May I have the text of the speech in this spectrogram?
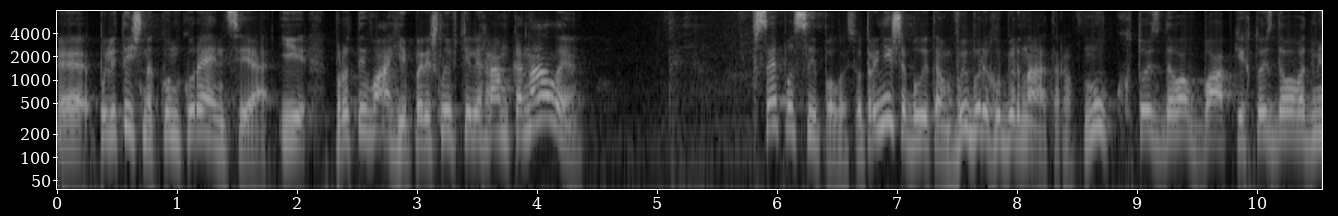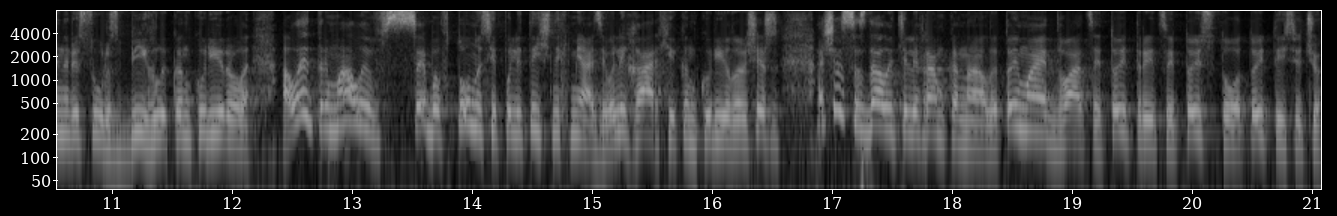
е, політична конкуренція і противаги перейшли в телеграм-канали, все посипалось. От раніше були там вибори губернаторів. Ну, хтось давав бабки, хтось давав адмінресурс, бігли, конкурували, але тримали в себе в тонусі політичних м'язів. Олігархи конкурували, ще щось. А зараз создали телеграм-канали. Той має 20, той 30, той 100, той 1000.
